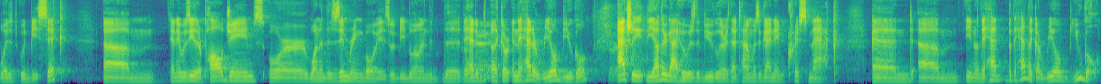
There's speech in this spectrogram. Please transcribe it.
would would be sick, um, and it was either Paul James or one of the Zimring boys would be blowing the, the they had a, like a, and they had a real bugle. Actually, the other guy who was the bugler at that time was a guy named Chris Mack, and um, you know they had but they had like a real bugle.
